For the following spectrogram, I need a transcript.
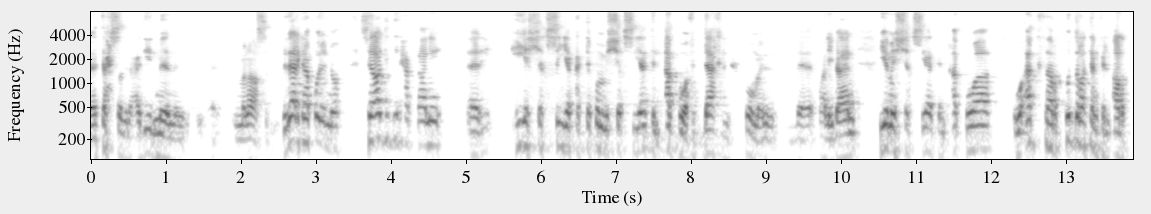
آه، تحصل العديد من المناصب. لذلك نقول إنه سراج الدين حقاني آه، هي الشخصية قد تكون من الشخصيات الأقوى في الداخل الحكومة طالبان هي من الشخصيات الأقوى وأكثر قدرة في الأرض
